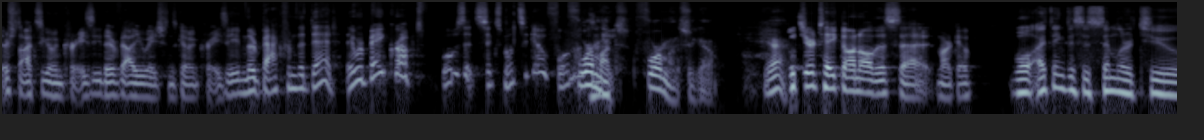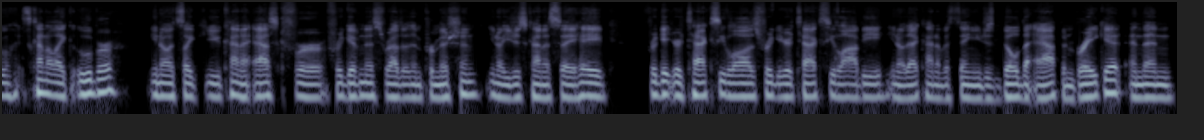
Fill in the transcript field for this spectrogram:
their stocks are going crazy. Their valuations going crazy, and they're back from the dead. They were bankrupt. What was it? Six months ago? Four months? Four ago? months, four months ago. Yeah. What's your take on all this, uh, Marko? Well, I think this is similar to it's kind of like Uber. You know, it's like you kind of ask for forgiveness rather than permission. You know, you just kind of say, "Hey, forget your taxi laws, forget your taxi lobby." You know, that kind of a thing. You just build the app and break it, and then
